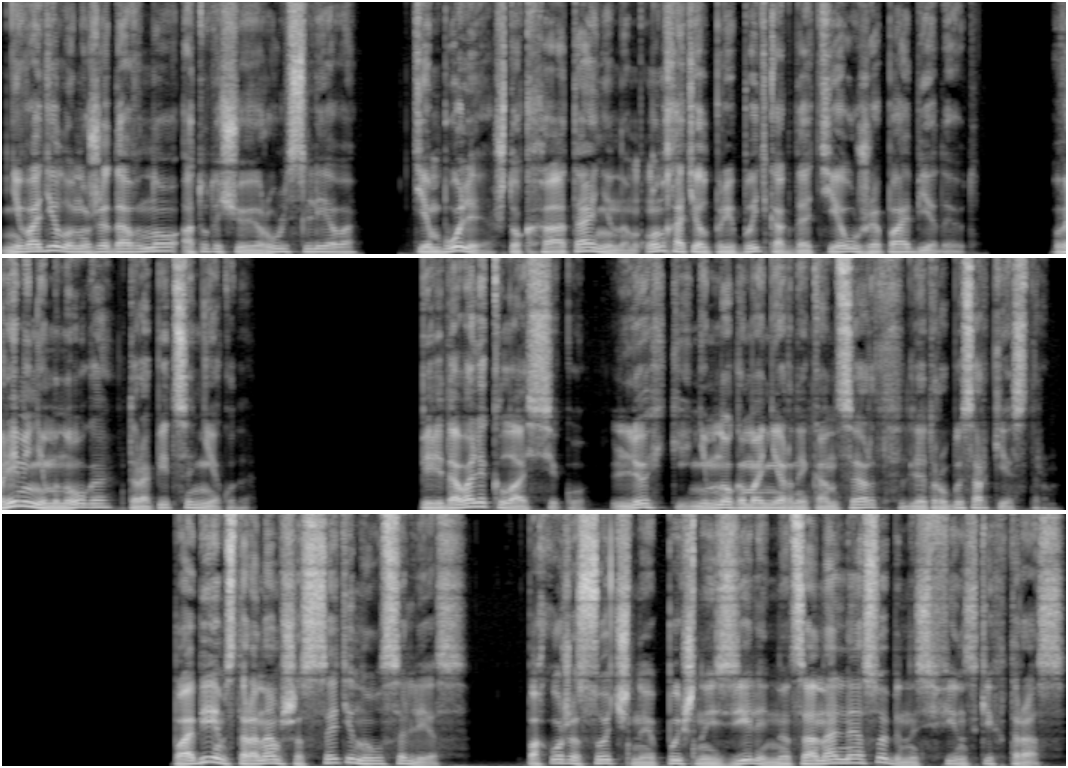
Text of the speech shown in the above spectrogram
Не водил он уже давно, а тут еще и руль слева. Тем более, что к Хаотайнинам он хотел прибыть, когда те уже пообедают. Времени много, торопиться некуда. Передавали классику, легкий, немного манерный концерт для трубы с оркестром. По обеим сторонам шоссе тянулся лес. Похоже, сочная, пышная зелень – национальная особенность финских трасс.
